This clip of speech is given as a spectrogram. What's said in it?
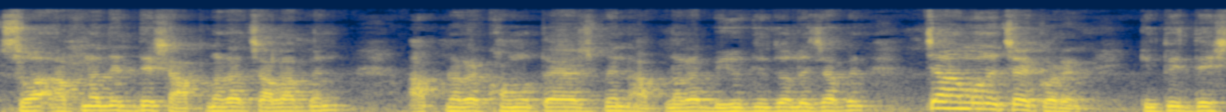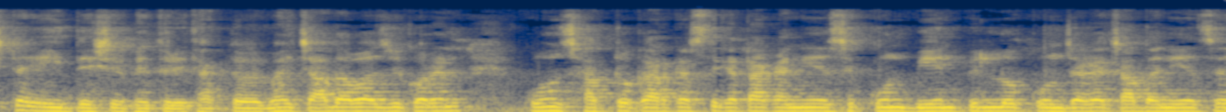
সো আপনাদের দেশ আপনারা চালাবেন, আপনারা ক্ষমতায় আসবেন, আপনারা বিরোধী দলে যাবেন, যা মনে চায় করেন। কিন্তু এই দেশটা এই দেশের ভেতরেই থাকতে হবে। ভাই, চাঁদাবাজি করেন, কোন ছাত্র কার কাছ থেকে টাকা নিয়েছে, কোন বিএনপির লোক কোন জায়গায় চাঁদা নিয়েছে,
